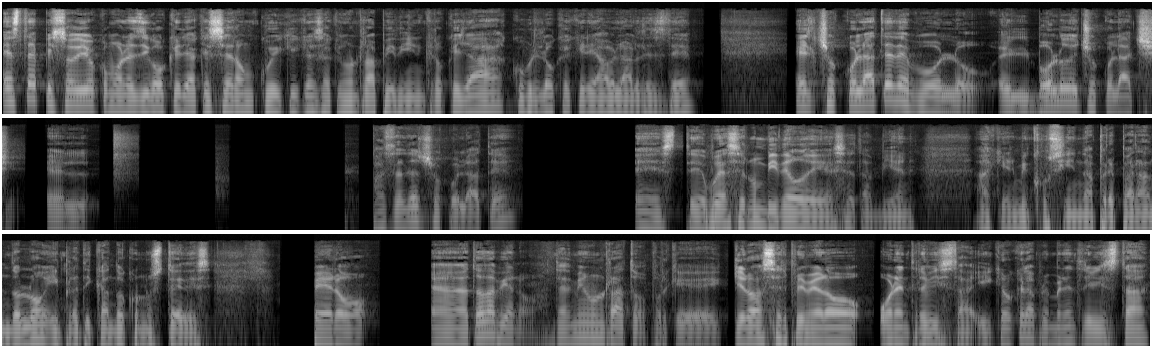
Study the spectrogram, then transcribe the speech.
este episodio, como les digo, quería que sea un quickie, que sea un rapidín. Creo que ya cubrí lo que quería hablar desde el chocolate de bolo, el bolo de chocolate, el pastel de chocolate. Este, voy a hacer un video de ese también aquí en mi cocina preparándolo y platicando con ustedes. Pero eh, todavía no, denme un rato porque quiero hacer primero una entrevista y creo que la primera entrevista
